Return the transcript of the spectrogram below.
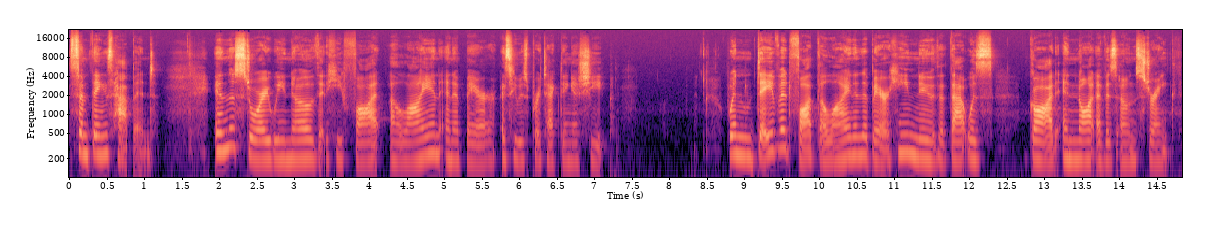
some things happened. In the story, we know that he fought a lion and a bear as he was protecting a sheep. When David fought the lion and the bear, he knew that that was God and not of his own strength.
